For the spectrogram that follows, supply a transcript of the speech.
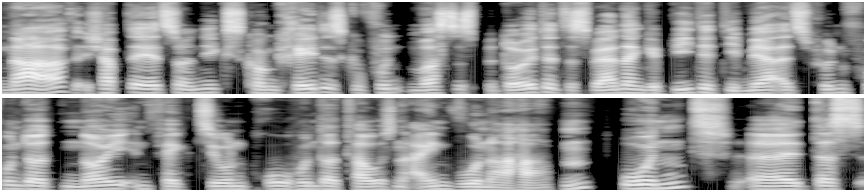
nach. Ich habe da jetzt noch nichts Konkretes gefunden, was das bedeutet. Das wären dann Gebiete, die mehr als 500 Neuinfektionen pro 100.000 Einwohner haben. Und äh, das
